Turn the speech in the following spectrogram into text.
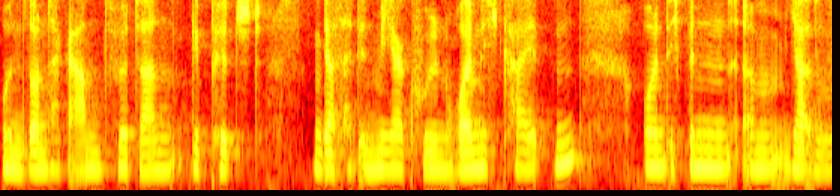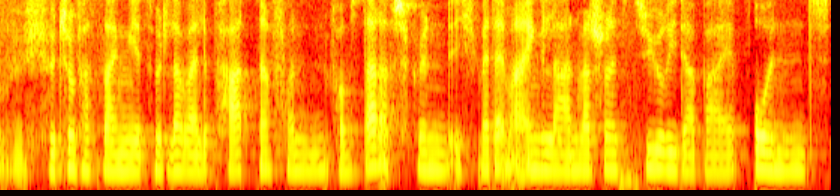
und Sonntagabend wird dann gepitcht. Das halt in mega coolen Räumlichkeiten. Und ich bin, ähm, ja, also ich würde schon fast sagen, jetzt mittlerweile Partner von, vom Startup Sprint. Ich werde da immer eingeladen, war schon als Jury dabei. Und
